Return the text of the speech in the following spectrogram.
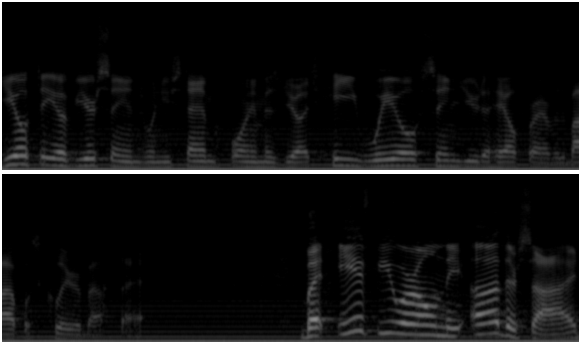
guilty of your sins when you stand before Him as judge, He will send you to hell forever. The Bible is clear about that. But if you are on the other side,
